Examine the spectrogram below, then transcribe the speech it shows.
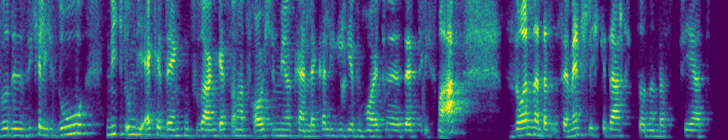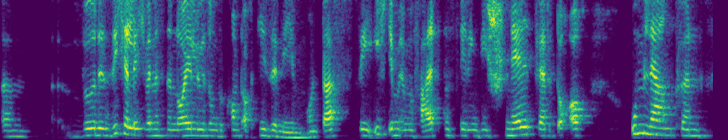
würde sicherlich so nicht um die Ecke denken, zu sagen, gestern hat Frauchen mir kein Leckerli gegeben, heute setze ich es mal ab, sondern das ist ja menschlich gedacht, sondern das Pferd ähm, würde sicherlich, wenn es eine neue Lösung bekommt, auch diese nehmen. Und das sehe ich eben im Verhaltenstraining, wie schnell Pferde doch auch umlernen können.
